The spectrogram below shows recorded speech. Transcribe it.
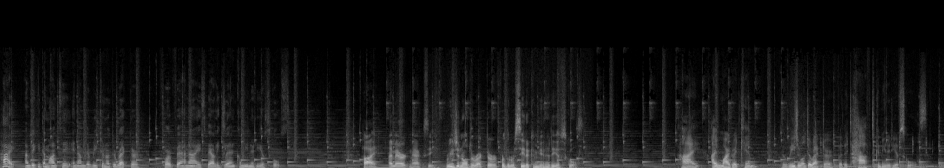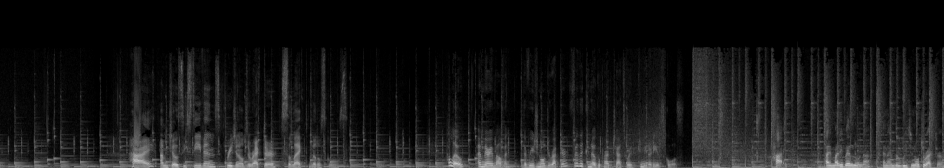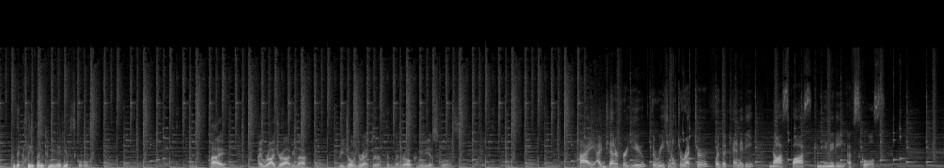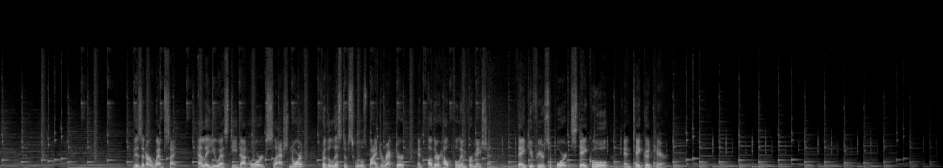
Hi, I'm Vicky Damonte and I'm the Regional Director for Van Nuys Valley Glen Community of Schools. Hi, I'm Eric Maxey, Regional Director for the Reseda Community of Schools. Hi, I'm Margaret Kim, the Regional Director for the Taft Community of Schools. Hi, I'm Josie Stevens, Regional Director, Select Middle Schools. Hello, I'm Mary Melvin, the Regional Director for the Canoga Park Chatsworth Community of Schools. Hi, I'm Maribel Luna, and I'm the Regional Director for the Cleveland Community of Schools. Hi, I'm Roger Avila, Regional Director for the Monroe Community of Schools. Hi, I'm Jennifer Yu, the Regional Director for the Kennedy NAHS VAAS Community of Schools. Visit our website, lausd.org/north for the list of schools by director and other helpful information. Thank you for your support, stay cool, and take good care.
